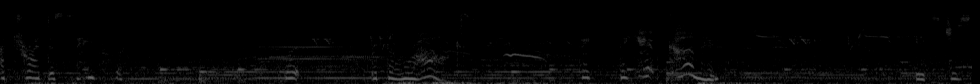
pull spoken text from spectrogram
I tried to save her. But, but the rocks, they, they kept coming. It's just,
